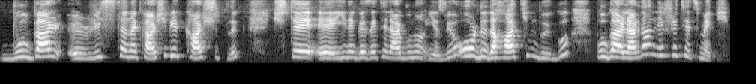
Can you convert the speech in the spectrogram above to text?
Bulgaristan'a karşı bir karşıtlık. İşte e, yine gazeteler bunu yazıyor. Orada da hakim duygu Bulgarlardan nefret etmek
